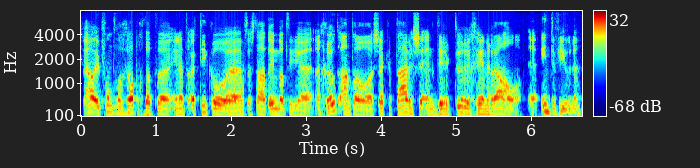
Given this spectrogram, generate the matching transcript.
Nou, ik vond het wel grappig dat eh, in het artikel eh, er staat in dat hij eh, een groot aantal secretarissen en directeuren-generaal interviewde.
